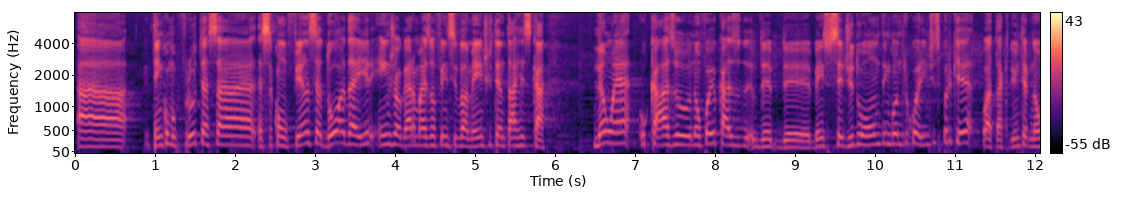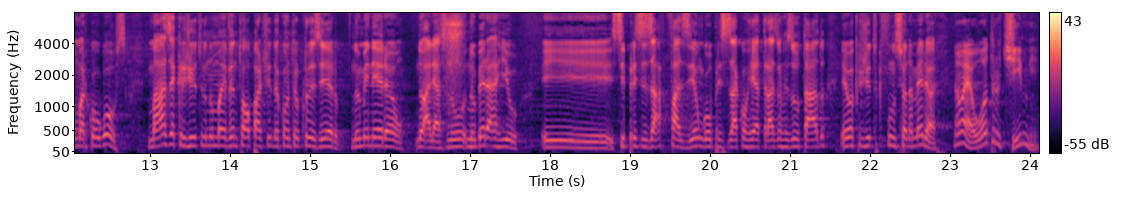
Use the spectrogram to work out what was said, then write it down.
a, tem como fruto essa, essa confiança do Odair em jogar mais ofensivamente e tentar arriscar. Não é o caso, não foi o caso de, de- bem sucedido ontem contra o Corinthians, porque o ataque do Inter não marcou gols. Mas acredito que numa eventual partida contra o Cruzeiro, no Mineirão, no- aliás, no, no Beira Rio, e se precisar fazer um gol, precisar correr atrás de um resultado, eu acredito que funciona melhor. Não, é outro time.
